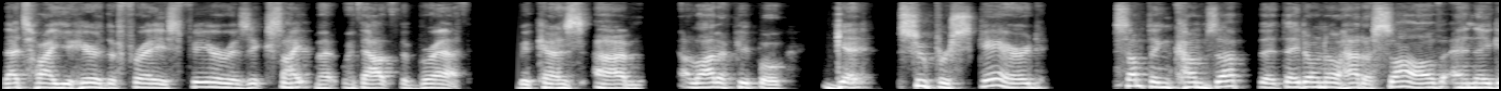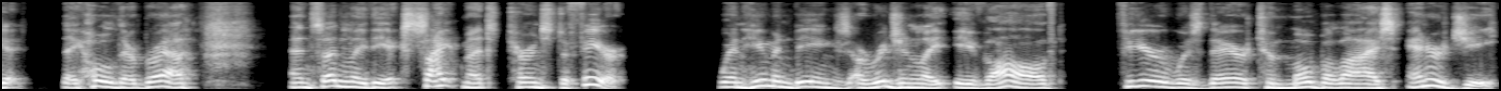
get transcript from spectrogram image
That's why you hear the phrase fear is excitement without the breath because um, a lot of people get super scared. Something comes up that they don't know how to solve, and they get they hold their breath, and suddenly the excitement turns to fear. When human beings originally evolved, fear was there to mobilize energy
